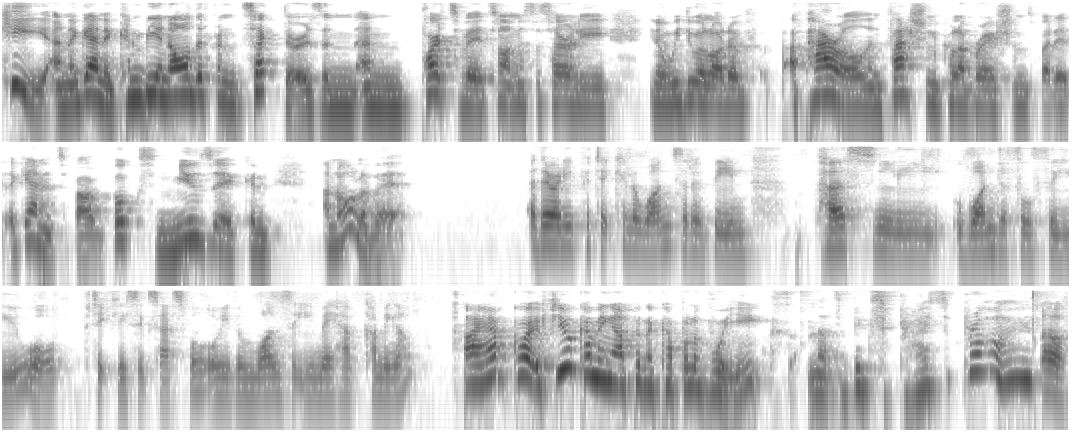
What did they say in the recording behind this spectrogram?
key. And again it can be in all different sectors and and parts of it. It's not necessarily you know we do a lot of apparel and fashion collaborations but it, again it's about books and music and and all of it. Are there any particular ones that have been personally wonderful for you or particularly successful or even ones that you may have coming up I have quite a few coming up in a couple of weeks, and that's a big surprise. Surprise! Oh,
